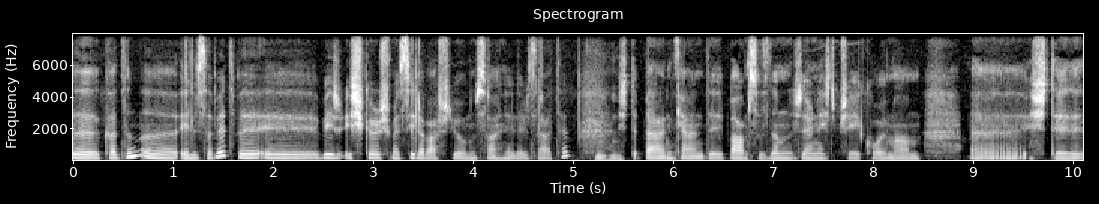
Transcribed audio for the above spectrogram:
e, kadın e, Elizabeth ve e, bir iş görüşmesiyle başlıyor onun sahneleri zaten. Hı hı. İşte ben kendi bağımsızlığımın üzerine hiçbir şey koymam. E, işte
